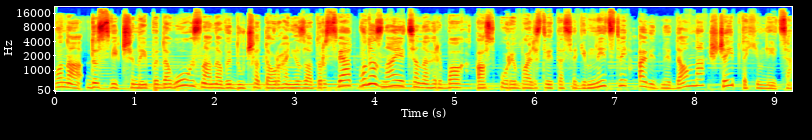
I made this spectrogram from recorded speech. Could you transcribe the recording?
Вона досвідчений педагог, знана ведуча та організатор свят. Вона знається на грибах, ас у рибальстві та садівництві, а віднедавна ще й птахівниця.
